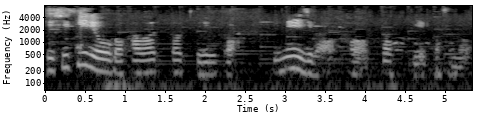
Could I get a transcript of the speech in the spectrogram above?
知識量が変わったっていうか、イメージが変わったっていうか、その、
